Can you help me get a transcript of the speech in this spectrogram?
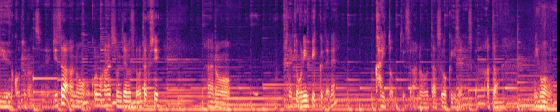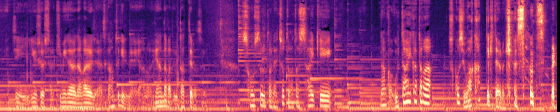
いうことなんですよね。実はあのこれも話飛んじゃいますけど私あの最近オリンピックでね「カイト」っていうあの歌すごくいいじゃないですか。あとは日本に優勝したら「君が代」流れるじゃないですか。あの時にねあの部屋の中で歌ってるんですよ。そうするとねちょっと私最近なんか歌い方が少し分かってきたような気がしたんですよね。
